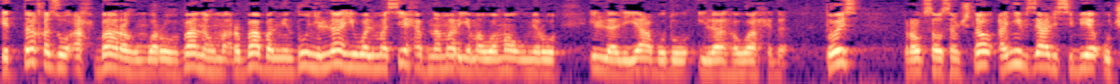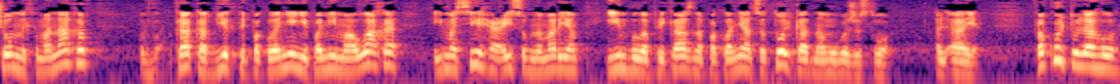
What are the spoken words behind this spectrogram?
«Иттахазу ахбарахум ва рухбанахум арбабан мин дуни Аллахи валь масих абна Марьяма ва ма умиру илля лиябуду иляха вахида». То есть, пророк Саусам читал, они взяли себе ученых и монахов как объекты поклонения помимо Аллаха и Масиха Исубна Марьям, им было приказано поклоняться только одному божеству. Аль-Ая. Факульту лягу,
